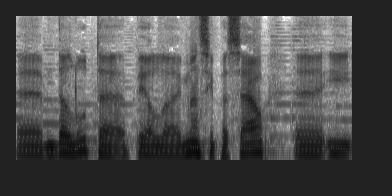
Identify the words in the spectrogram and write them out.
eh, da luta pela emancipação eh, e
